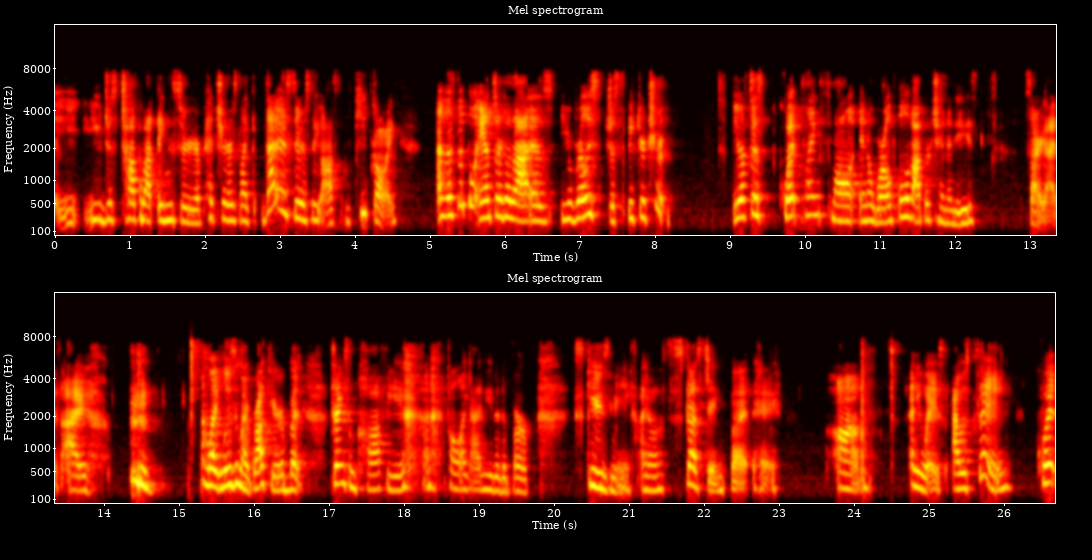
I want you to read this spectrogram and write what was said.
you just talk about things through your pictures. Like that is seriously awesome. Keep going. And the simple answer to that is you really just speak your truth. You have to quit playing small in a world full of opportunities. Sorry guys. I I'm like losing my breath here, but drank some coffee and I felt like I needed a burp. Excuse me. I know it's disgusting, but hey. Um, anyways, I was saying quit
